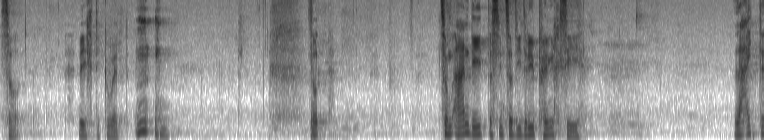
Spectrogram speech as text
so, richtig gut. so, zum Ende, das sind so die drei Punkte. Leiter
